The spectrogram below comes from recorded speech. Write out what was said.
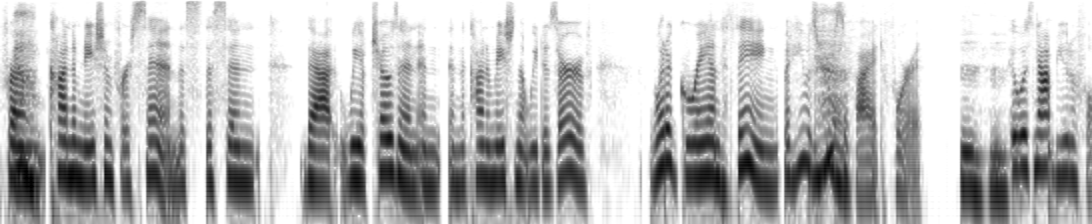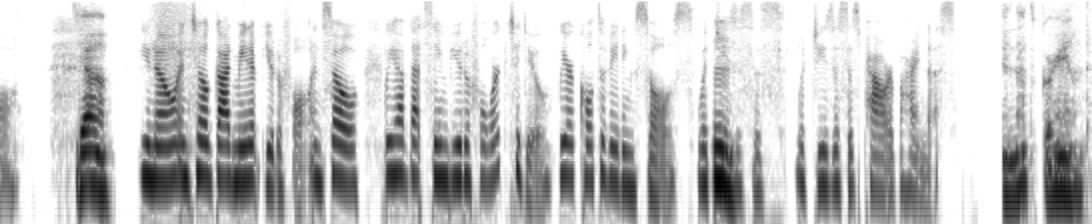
from yeah. condemnation for sin, this the sin that we have chosen and and the condemnation that we deserve. What a grand thing! But he was yeah. crucified for it. Mm-hmm. It was not beautiful. Yeah. You know, until God made it beautiful. And so we have that same beautiful work to do. We are cultivating souls with mm. Jesus's with Jesus's power behind us. And that's grand.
